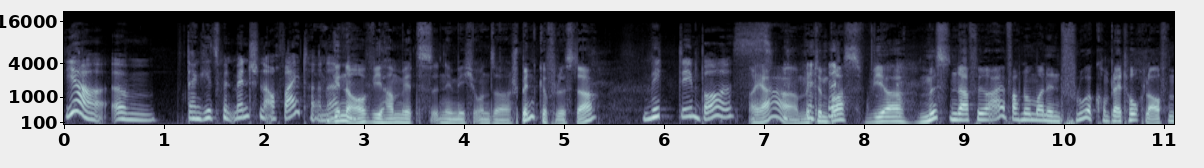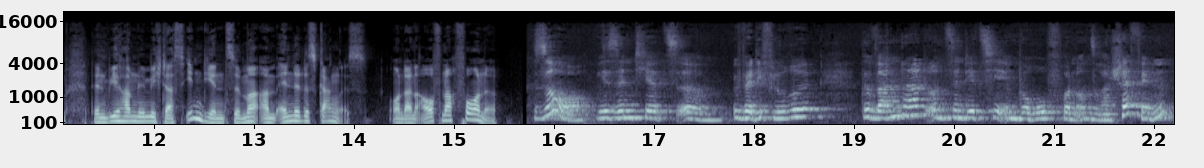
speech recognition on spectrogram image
Ja, ähm, dann geht's mit Menschen auch weiter, ne? Genau, wir haben jetzt nämlich unser Spindgeflüster. Mit dem Boss. Ah Ja, mit dem Boss. Wir müssten dafür einfach nur mal den Flur komplett hochlaufen, denn wir haben nämlich das Indienzimmer am Ende des Ganges. Und dann auf nach vorne. So, wir sind jetzt ähm, über die Flure gewandert und sind jetzt hier im Büro von unserer Chefin.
